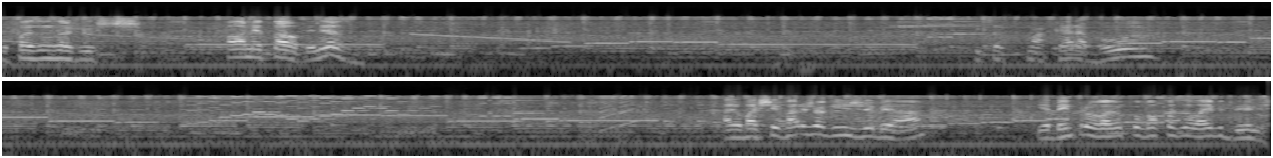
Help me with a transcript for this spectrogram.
de eu fazer uns ajustes. Fala metal, beleza? Isso é uma cara boa. Aí eu baixei vários joguinhos de GBA e é bem provável que eu vou fazer live deles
